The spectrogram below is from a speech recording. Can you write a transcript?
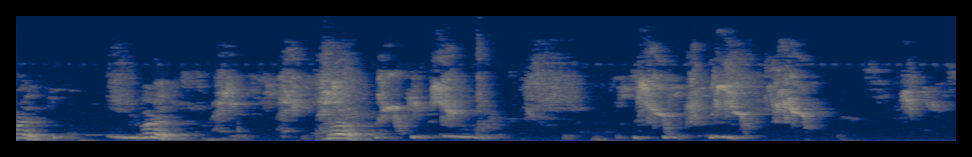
What is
